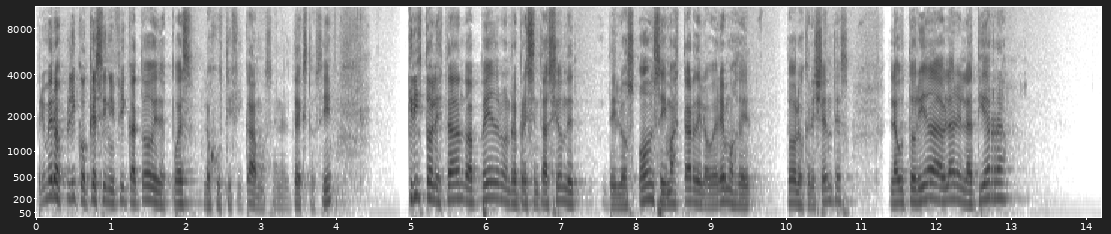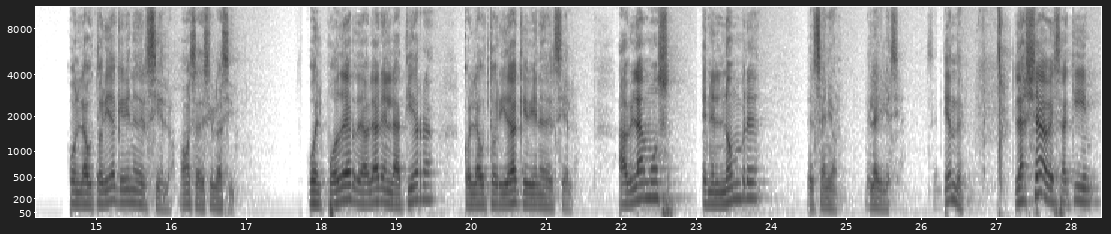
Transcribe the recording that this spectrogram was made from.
Primero explico qué significa todo y después lo justificamos en el texto. ¿sí? Cristo le está dando a Pedro en representación de, de los once y más tarde lo veremos de todos los creyentes, la autoridad de hablar en la tierra con la autoridad que viene del cielo, vamos a decirlo así. O el poder de hablar en la tierra con la autoridad que viene del cielo. Hablamos en el nombre del Señor, de la iglesia. ¿Se entiende? Las llaves aquí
